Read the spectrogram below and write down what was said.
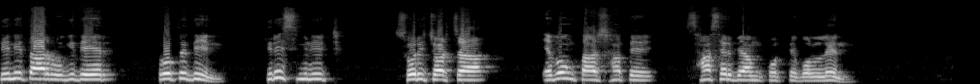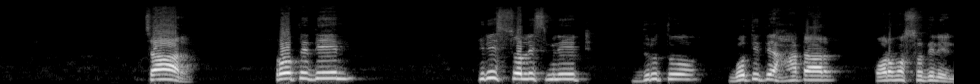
তিনি তার রোগীদের প্রতিদিন 30 মিনিট শরীরচর্চা এবং তার সাথে শ্বাসের ব্যায়াম করতে বললেন। চার, প্রতিদিন তিরিশ চল্লিশ মিনিট দ্রুত গতিতে হাঁটার পরামর্শ দিলেন।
